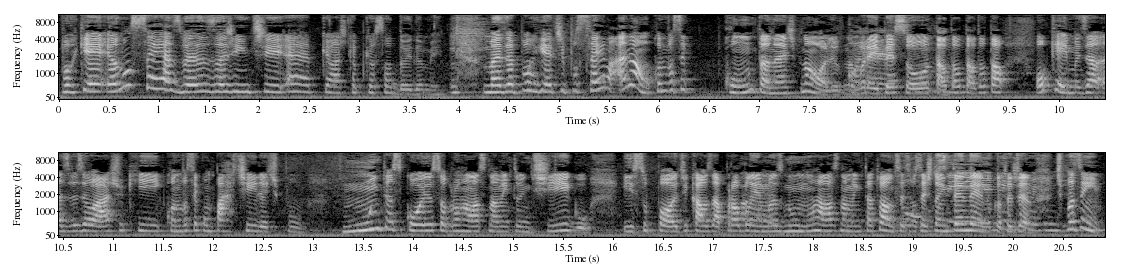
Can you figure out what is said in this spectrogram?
Porque eu não sei, às vezes a gente. É, porque eu acho que é porque eu sou doida mesmo. Mas é porque, tipo, sei lá. Ah, não, quando você conta, né? Tipo, não, olha, eu namorei Conhece. pessoa, tal, tal, tal, tal, tal. Ok, mas às vezes eu acho que quando você compartilha, tipo. Muitas coisas sobre um relacionamento antigo, isso pode causar problemas no, no relacionamento atual. Não sei se vocês estão Sim, entendendo o que eu tô dizendo. entendi. Tipo assim,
